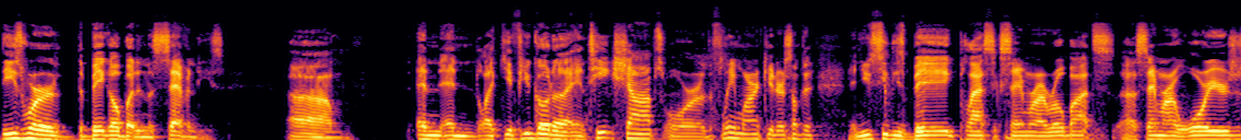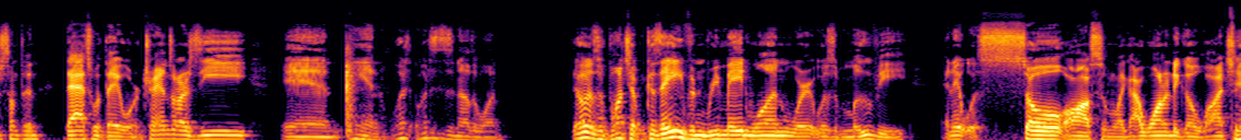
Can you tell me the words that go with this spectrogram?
these were the Big O, but in the seventies. Um, and and like if you go to antique shops or the flea market or something, and you see these big plastic samurai robots, uh, samurai warriors or something, that's what they were. Tranzor Z and man, what what is another one? There was a bunch of them because they even remade one where it was a movie. And it was so awesome. Like I wanted to go watch it,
